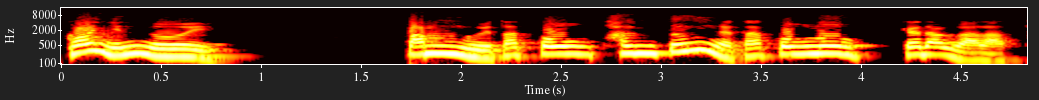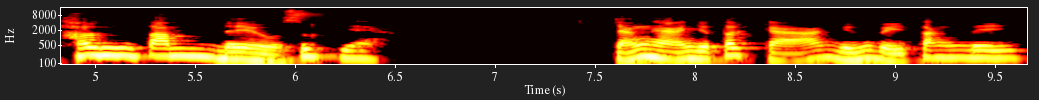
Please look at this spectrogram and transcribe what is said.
Có những người, tâm người ta tu, thân tướng người ta tu luôn, cái đó gọi là thân tâm đều xuất gia. Chẳng hạn như tất cả những vị tăng đi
